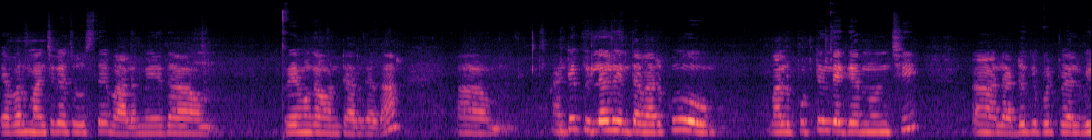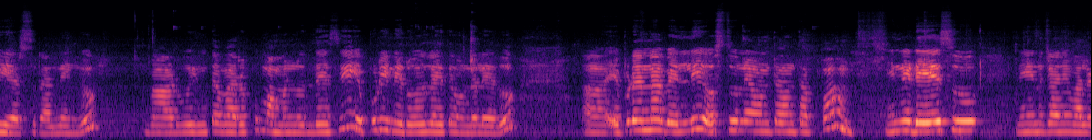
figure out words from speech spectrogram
ఎవరు మంచిగా చూస్తే వాళ్ళ మీద ప్రేమగా ఉంటారు కదా. అంటే పిల్లలు ఇంతవరకు వాళ్ళు పుట్టిన దగ్గర నుంచి లడ్డూకి లడ్డుకి ఇప్పుడు ట్వెల్వ్ ఇయర్స్ రన్నింగ్. వాడు ఇంతవరకు మమ్మల్ని వదిలేసి ఎప్పుడు ఇన్ని రోజులు అయితే ఉండలేదు ఎప్పుడన్నా వెళ్ళి వస్తూనే ఉంటాం తప్ప ఇన్ని డేస్ నేను కానీ వాళ్ళ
